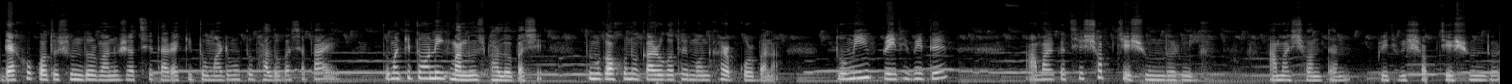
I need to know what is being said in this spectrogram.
দেখো কত সুন্দর মানুষ আছে, তারা কি তোমার মতো ভালোবাসা পায়? তোমাকে তো অনেক মানুষ ভালোবাসে। তুমি কখনো কারও কথায় মন খারাপ করবা না। তুমি পৃথিবীতে আমার কাছে সবচেয়ে সুন্দর মেয়ে আমার সন্তান পৃথিবীর সবচেয়ে সুন্দর।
